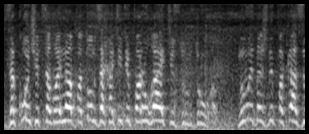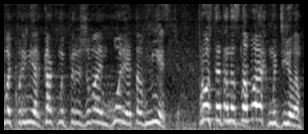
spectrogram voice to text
закончится война, потом захотите поругайтесь друг с другом. Но вы должны показывать пример, как мы переживаем горе это вместе. Просто это на словах мы делаем,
